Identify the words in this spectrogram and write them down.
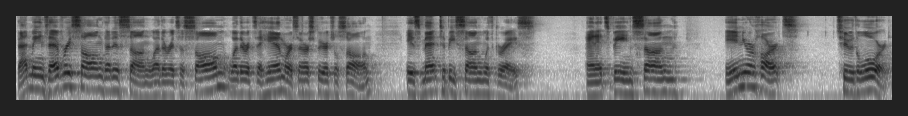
That means every song that is sung, whether it's a psalm, whether it's a hymn, or it's our spiritual song, is meant to be sung with grace. And it's being sung in your hearts to the Lord.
